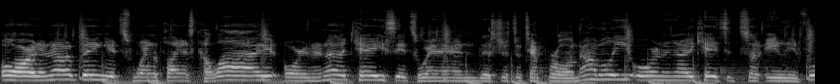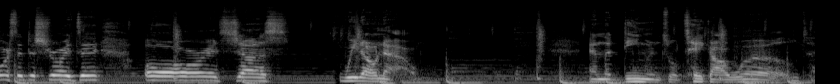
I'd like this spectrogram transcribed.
Or in another thing, it's when the planets collide. Or in another case, it's when there's just a temporal anomaly. Or in another case, it's an alien force that destroys it. Or it's just, we don't know and the demons will take our world.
